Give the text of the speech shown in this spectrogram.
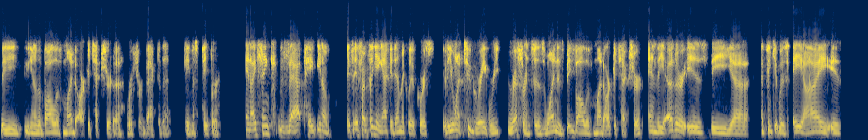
the, you know, the ball of mud architecture to refer back to that famous paper. And I think that, you know, if, if I'm thinking academically, of course, if you want two great re- references, one is Big Ball of Mud architecture, and the other is the uh, I think it was AI is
